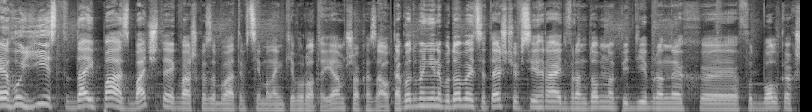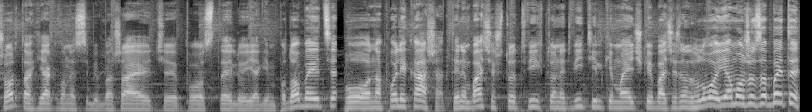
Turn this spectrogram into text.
Егоїст, дай пас. Бачите, як важко забивати в ці маленькі ворота? Я вам що казав. Так от мені не подобається те, що всі грають в рандомно підібраних е, футболках, шортах, як вони собі бажають е, по стилю, як їм подобається. Бо на полі каша. Ти не бачиш, хто твій, хто не твій, тільки маячки бачиш над головою. Я можу забити,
